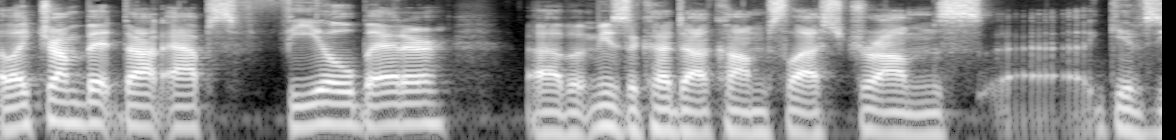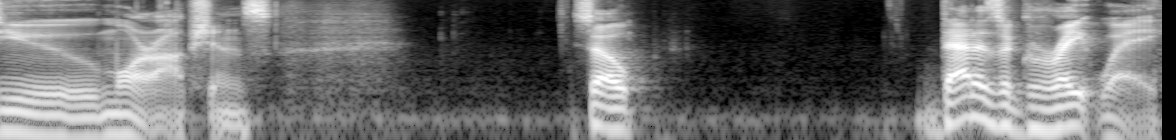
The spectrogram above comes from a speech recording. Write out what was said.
I like drumbit.apps feel better uh, but musicca.com slash drums uh, gives you more options so that is a great way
